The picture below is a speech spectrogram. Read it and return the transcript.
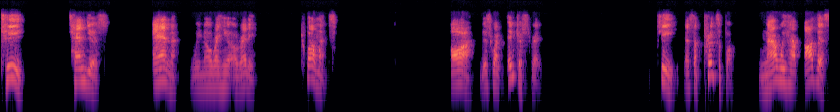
T, 10 years, N, we know right here already, 12 months. R, this one interest rate. T, that's the principal. Now we have others.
